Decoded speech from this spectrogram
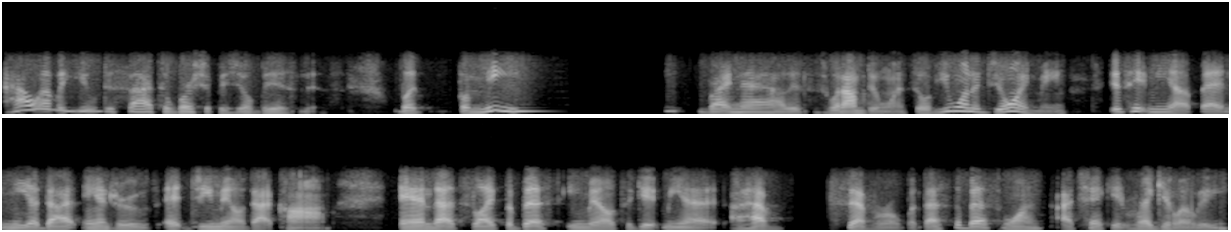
However you decide to worship is your business. But for me, right now, this is what I'm doing. So if you want to join me, just hit me up at nia.andrews at gmail.com and that's like the best email to get me at. I have several, but that's the best one. I check it regularly.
